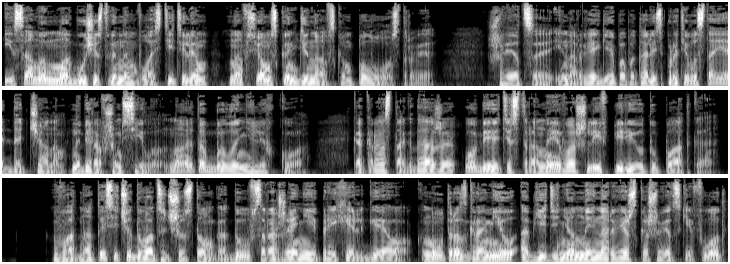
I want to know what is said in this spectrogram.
и самым могущественным властителем на всем скандинавском полуострове. Швеция и Норвегия попытались противостоять датчанам, набиравшим силу, но это было нелегко. Как раз тогда же обе эти страны вошли в период упадка. В 1026 году в сражении при Хельгео Кнут разгромил объединенный норвежско-шведский флот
